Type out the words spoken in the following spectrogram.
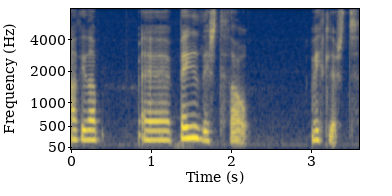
að því það uh, beigðist þá vittlust.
